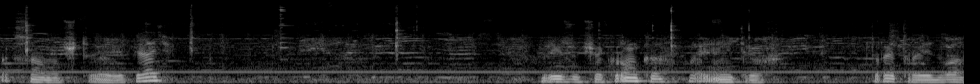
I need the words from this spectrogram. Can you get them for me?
так само 4 і 5. Ріжуча кромка в районі 3. 3, 3 2,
